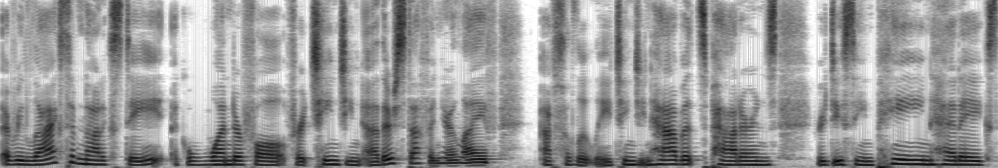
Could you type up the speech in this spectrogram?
a relaxed hypnotic state like wonderful for changing other stuff in your life? Absolutely. Changing habits, patterns, reducing pain, headaches,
